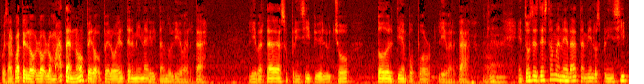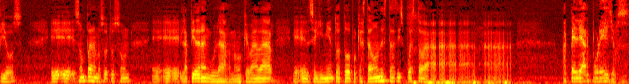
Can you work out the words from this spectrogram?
pues al cuate lo, lo, lo matan, ¿no? Pero, pero él termina gritando libertad. Libertad era su principio y él luchó todo el tiempo por libertad. ¿no? Entonces, de esta manera, también los principios eh, eh, son para nosotros son eh, la piedra angular, ¿no? Que va a dar el seguimiento a todo, porque hasta dónde estás dispuesto a, a, pelear por ellos.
